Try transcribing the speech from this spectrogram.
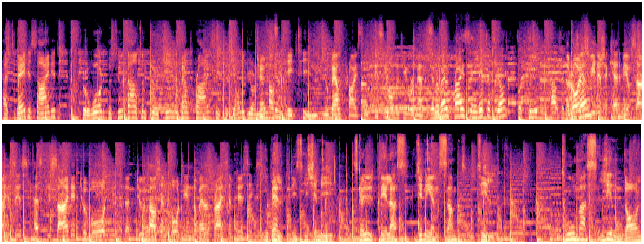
has today decided to award the 2013 Nobel Prize in Physiology or Medicine 2018 Nobel Prize in Physiology or Medicine. The Nobel Prize in Literature for 2010. The Royal Swedish Academy of Sciences has decided to award the 2014 Nobel Prize in Physics Nobelpris i kemi ska utdelas gemensamt till Thomas Lindahl,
